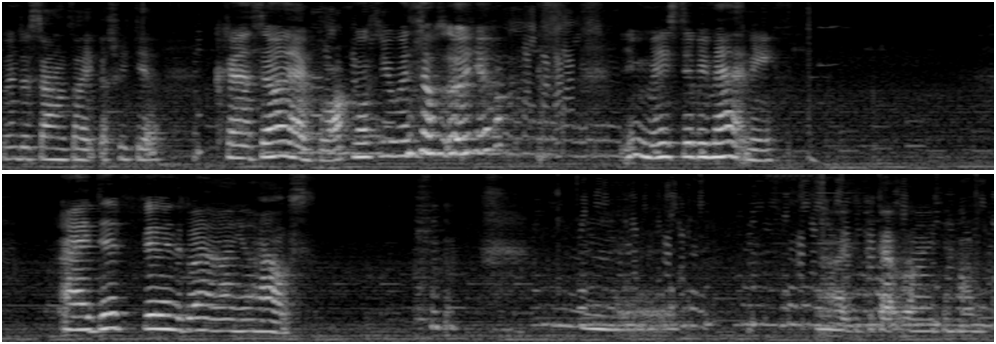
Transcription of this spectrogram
window sounds like a sweet deal. Can I say I blocked most of your windows earlier? You may still be mad at me. I did fill in the ground around your house. Hmm. Alright, you pick up Rooney's home.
